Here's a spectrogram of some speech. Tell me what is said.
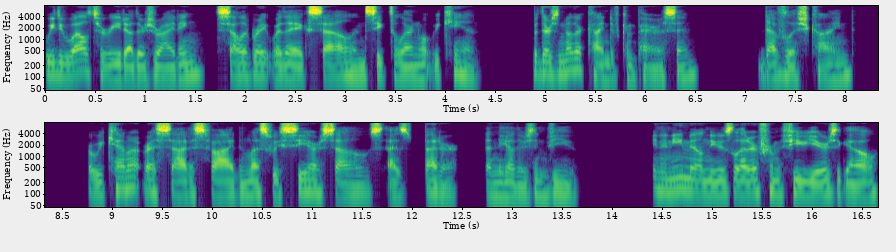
We do well to read others' writing, celebrate where they excel, and seek to learn what we can. But there's another kind of comparison, devilish kind, where we cannot rest satisfied unless we see ourselves as better than the others in view. In an email newsletter from a few years ago,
